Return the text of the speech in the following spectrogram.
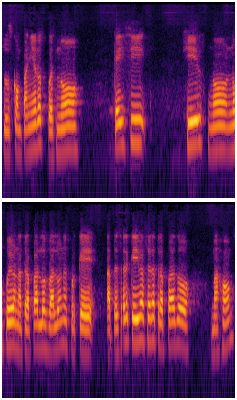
sus compañeros pues no Casey Hill no no pudieron atrapar los balones porque a pesar de que iba a ser atrapado Mahomes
